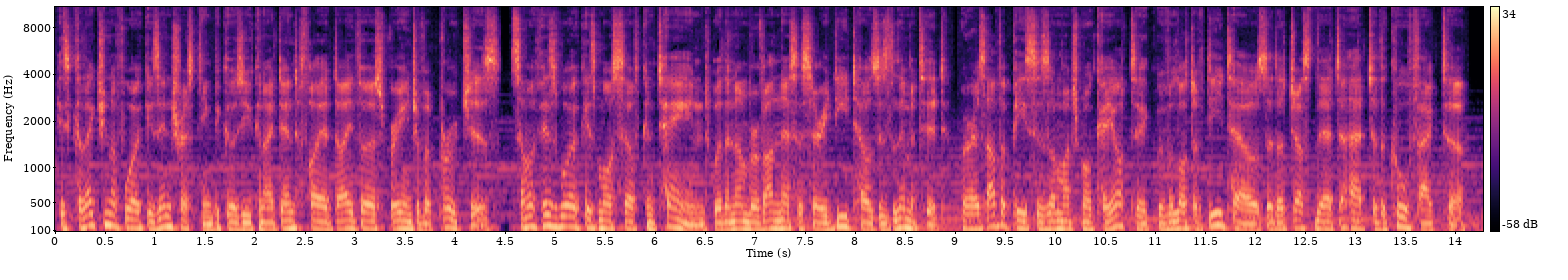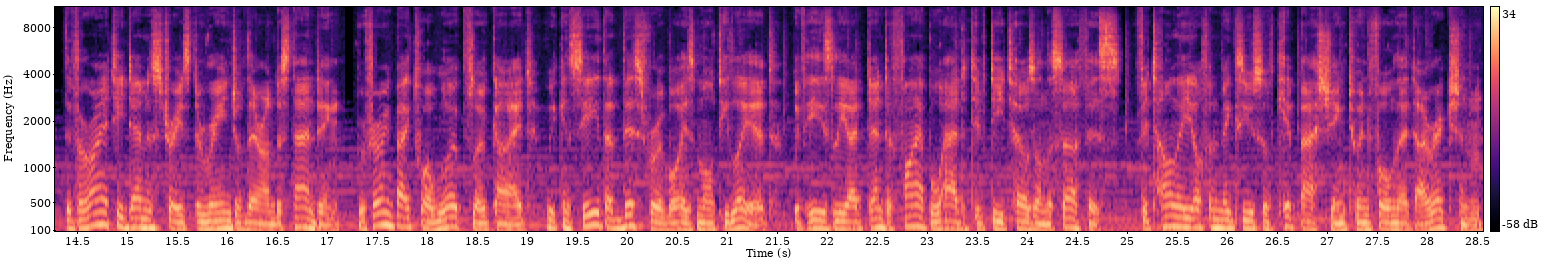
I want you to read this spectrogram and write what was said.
His collection of work is interesting because you can identify a diverse range of approaches. Some of his work is more self-contained, where the number of unnecessary details is limited, whereas other pieces are much more chaotic, with a lot of details that are just there to add to the cool factor. The variety demonstrates the range of their understanding. Referring back to our workflow guide, we can see that this robot is multi-layered, with easily identifiable additive details on the surface. Vitaly often makes use of kit bashing to inform their direction.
